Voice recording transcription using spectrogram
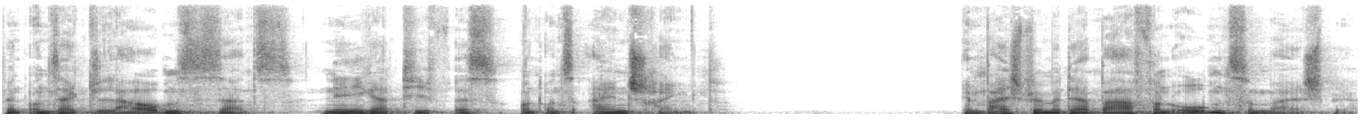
wenn unser Glaubenssatz negativ ist und uns einschränkt. Im Beispiel mit der Bar von oben zum Beispiel.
